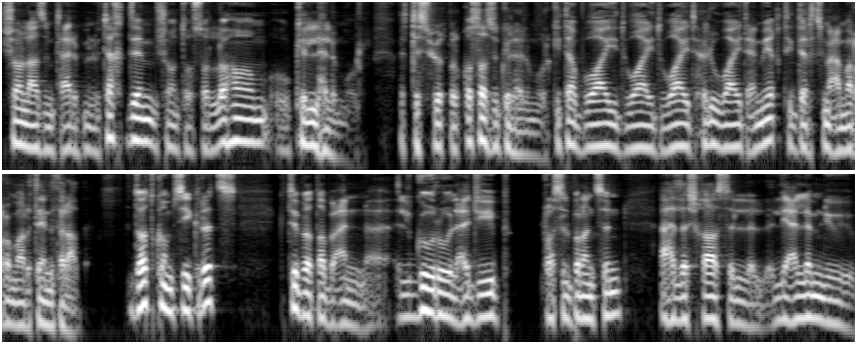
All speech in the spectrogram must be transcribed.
شلون لازم تعرف منو تخدم شلون توصل لهم وكل هالأمور. التسويق بالقصص وكل هالأمور. كتاب وايد وايد وايد حلو وايد عميق تقدر تسمعه مرة مرتين ثلاثة. DotCom Secrets كتبه طبعا ال guru العجيب راسل برانسون أحد الأشخاص اللي علمني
